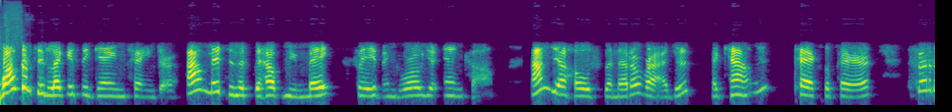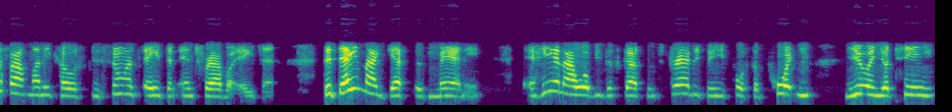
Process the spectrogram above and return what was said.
Welcome to Legacy Game Changer. Our mission is to help you make, save, and grow your income. I'm your host, Zanetta Rogers, accountant, tax preparer, certified money coach, insurance agent, and travel agent. Today, my guest is Manny, and he and I will be discussing strategy for supporting you and your team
